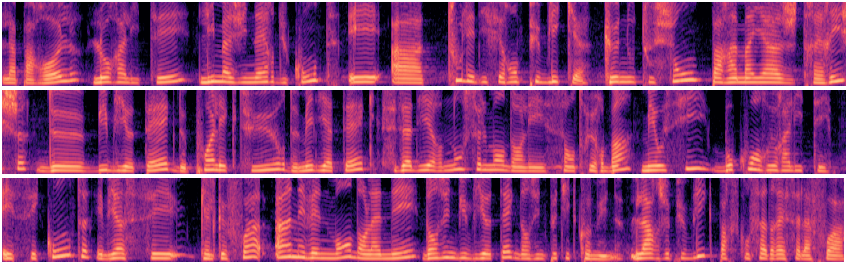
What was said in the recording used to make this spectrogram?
la parole, l'oralité, l'imaginaire du conte et à tous les différents publics que nous touchons par un maillage très riche de bibliothèques, de points lecture, de médiathèques, c'est-à-dire non seulement dans les centres urbains, mais aussi beaucoup en ruralité. Et ces contes, eh bien, c'est quelquefois un événement dans l'année dans une bibliothèque dans une petite commune. Large public parce qu'on s'adresse à la fois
